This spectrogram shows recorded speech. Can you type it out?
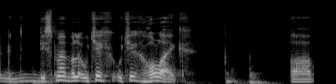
Kdy- Když jsme byli u těch, u těch holek, a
